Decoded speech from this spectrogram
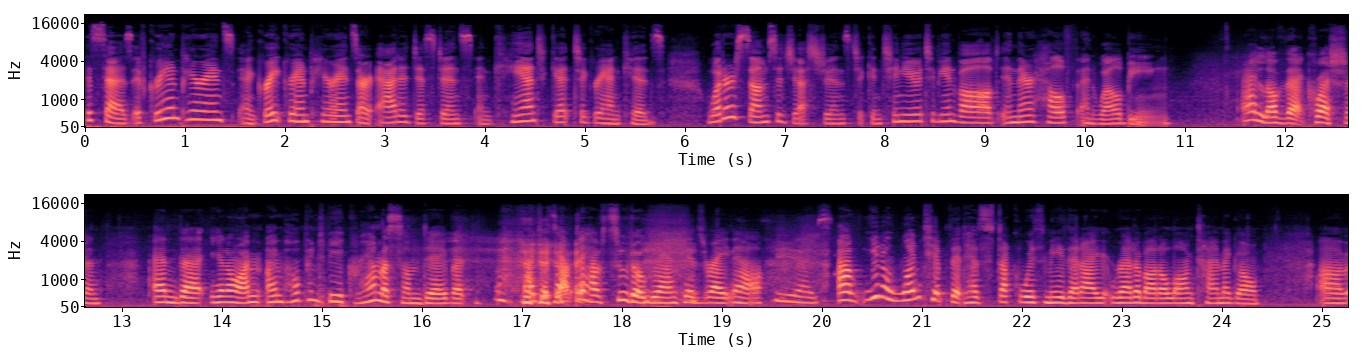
It says If grandparents and great grandparents are at a distance and can't get to grandkids, what are some suggestions to continue to be involved in their health and well being? I love that question. And uh, you know, I'm I'm hoping to be a grandma someday, but I just have to have pseudo grandkids right now. Yes. Um, you know, one tip that has stuck with me that I read about a long time ago um,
